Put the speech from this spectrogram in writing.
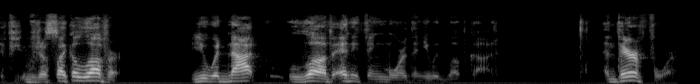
if you, just like a lover, you would not love anything more than you would love God. And therefore,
